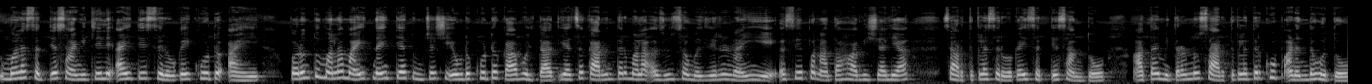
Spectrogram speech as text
तुम्हाला सत्य सांगितलेले आहे ते सर्व काही खोटं आहे. परंतु मला माहीत नाही त्या तुमच्याशी एवढं खोटं का बोलतात? याचं कारण तर मला अजून समजलेलं नाही आहे असे पण आता हा विशाल या सार्थकला सर्व काही सत्य सांगतो. आता मित्रांनो सार्थकला तर खूप आनंद होतो.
